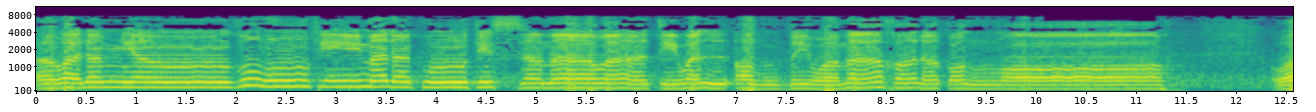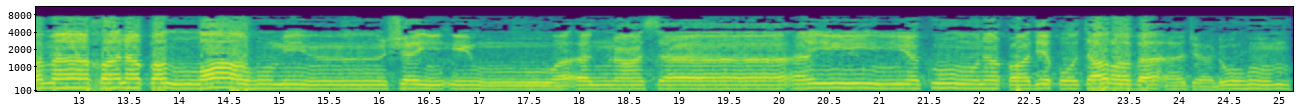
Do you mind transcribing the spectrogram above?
أولم ينظروا في ملكوت السماوات والأرض وما خلق الله وما خلق الله من شيء وأن عسى أن يكون قد اقترب أجلهم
